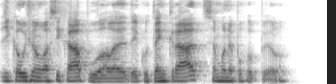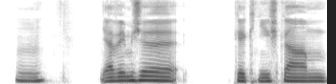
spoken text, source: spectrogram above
Teďka už ho asi chápu, ale jako tenkrát jsem ho nepochopil. Hmm. Já vím, že ke knížkám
